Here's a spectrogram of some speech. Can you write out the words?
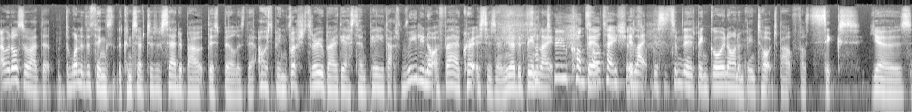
I would also add that one of the things that the Conservatives have said about this bill is that, oh, it's been rushed through by the SNP. That's really not a fair criticism. You know, they've been like two consultations. Like this is something that's been going on and been talked about for six years.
